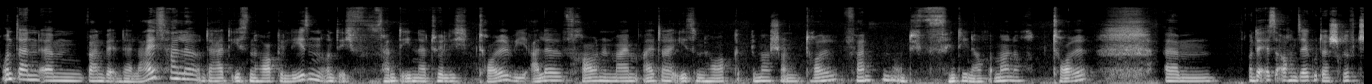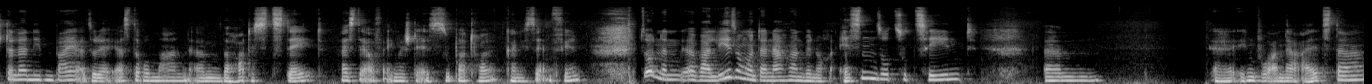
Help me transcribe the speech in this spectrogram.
Und dann ähm, waren wir in der Leishalle und da hat Ethan Hawke gelesen und ich fand ihn natürlich toll, wie alle Frauen in meinem Alter Ethan Hawke immer schon toll fanden und ich finde ihn auch immer noch toll. Ähm, und er ist auch ein sehr guter Schriftsteller nebenbei. Also der erste Roman, ähm, The Hottest State, heißt er auf Englisch, der ist super toll, kann ich sehr empfehlen. So, und dann äh, war Lesung und danach waren wir noch essen, so zu zehnt. Ähm, äh, irgendwo an der Alster.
